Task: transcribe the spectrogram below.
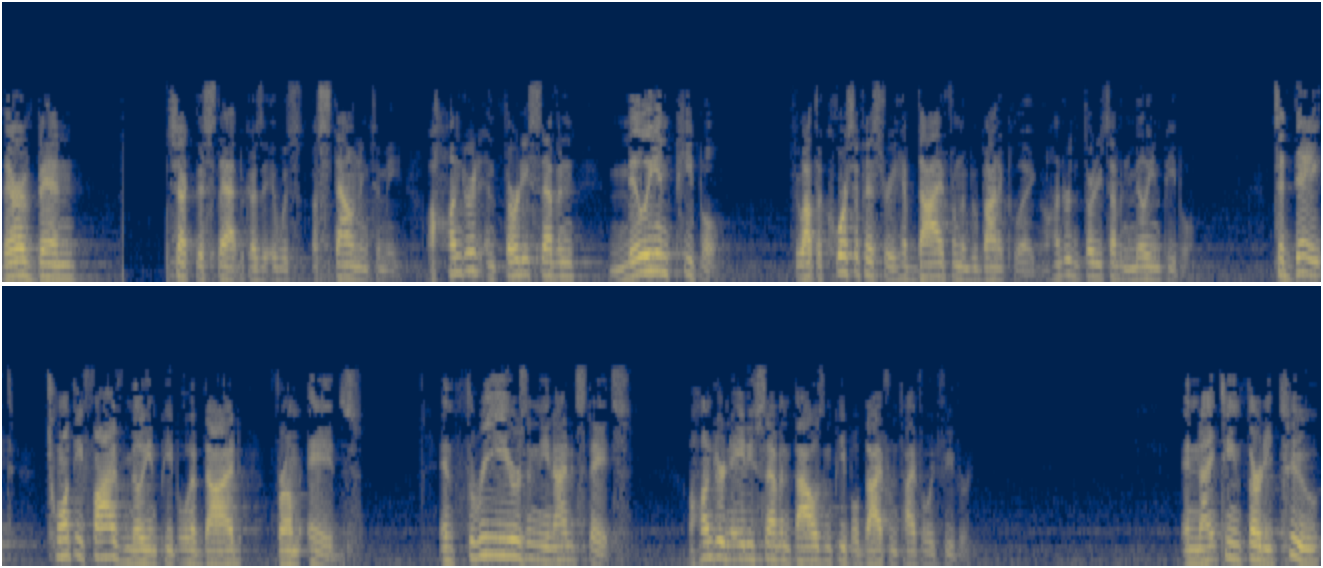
there have been, check this stat because it was astounding to me, 137 million people throughout the course of history have died from the bubonic plague. 137 million people. To date, 25 million people have died from AIDS. In three years in the United States, 187,000 people died from typhoid fever. In 1932,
